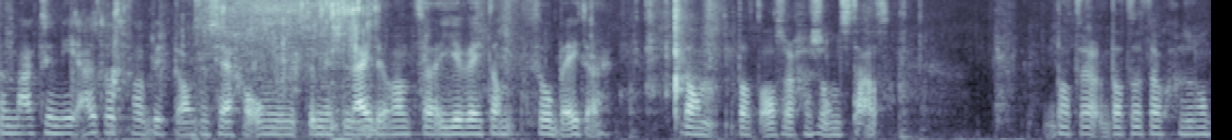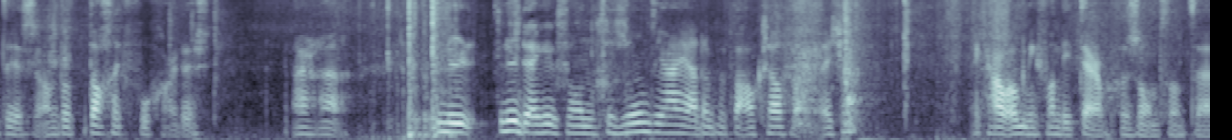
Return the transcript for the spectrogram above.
dan maakt het niet uit wat fabrikanten zeggen om je te misleiden, want uh, je weet dan veel beter dan dat als er gezond staat, dat, er, dat het ook gezond is. Want dat dacht ik vroeger dus. Maar uh, nu, nu denk ik van gezond, ja, ja, dat bepaal ik zelf wel, weet je. Ik hou ook niet van die term gezond, want uh,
